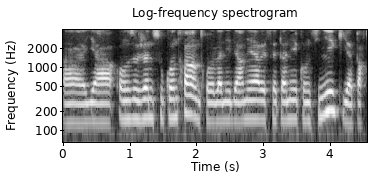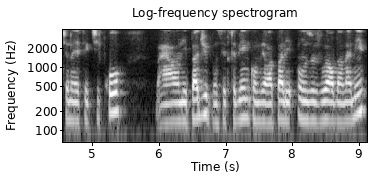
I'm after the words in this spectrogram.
euh, il y a 11 jeunes sous contrat entre l'année dernière et cette année consignés qui appartiennent à Effectif Pro. Ben, on n'est pas dupe, on sait très bien qu'on ne verra pas les 11 joueurs dans l'année.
